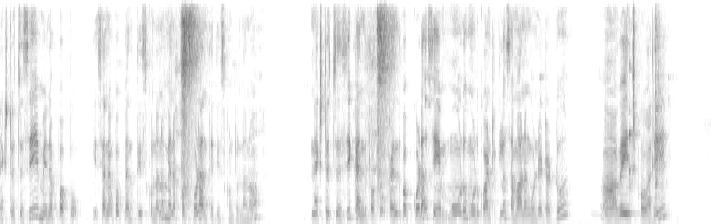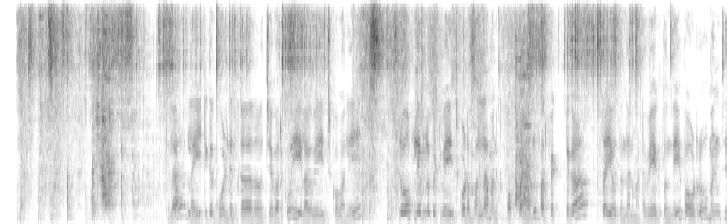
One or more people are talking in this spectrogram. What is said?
నెక్స్ట్ వచ్చేసి మినప్పప్పు. ఈ శనగపప్పు ఎంత తీసుకున్నానో మినప్పప్పు కూడా అంతే తీసుకుంటున్నాను. నెక్స్ట్ వచ్చేసి కందిపప్పు. కందిపప్పు కూడా సేమ్ మూడు మూడు క్వాంటిటీలో సమానంగా ఉండేటట్టు వేయించుకోవాలి. ఇలా లైట్గా గోల్డెన్ కలర్ వచ్చే వరకు ఇలా వేయించుకోవాలి. స్లో ఫ్లేమ్లో పెట్టి వేయించుకోవడం వల్ల మనకి పప్పు అనేది పర్ఫెక్ట్గా ఫ్రై అవుతుంది అనమాట వేగుతుంది పౌడరు మంచి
